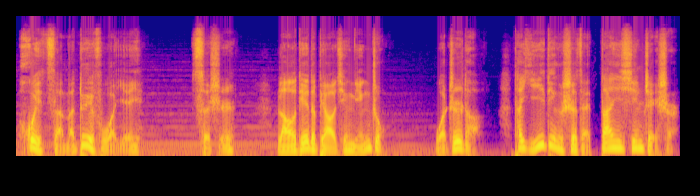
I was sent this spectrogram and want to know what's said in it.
会怎么对付我爷爷？此时，老爹的表情凝重，我知道他一定是在担心这事儿。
